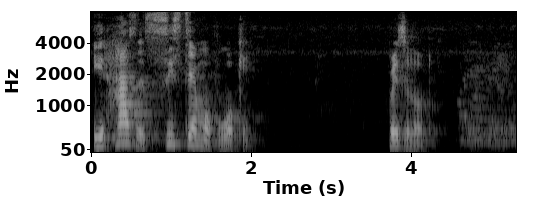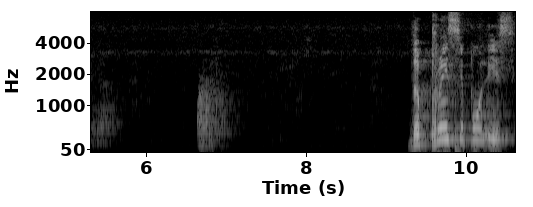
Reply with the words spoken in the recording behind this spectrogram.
it has a system of working. Praise the Lord. The principle is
